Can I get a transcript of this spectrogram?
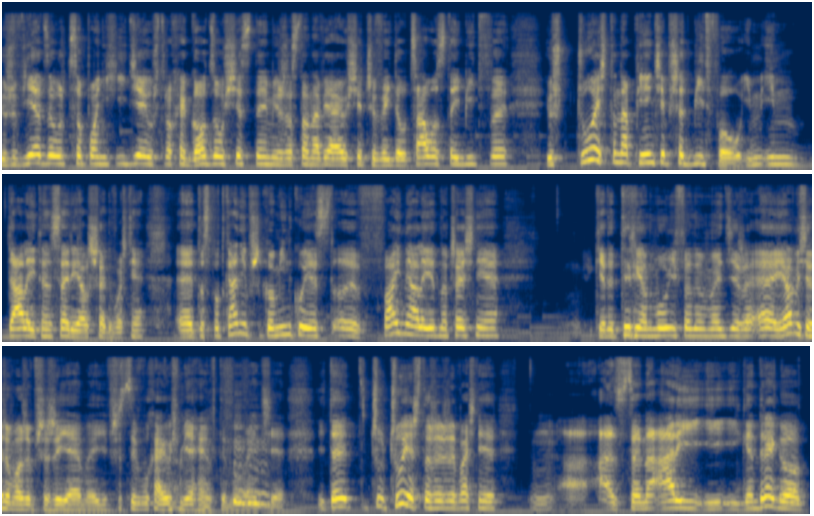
już wiedzą, co po nich idzie, już trochę godzą się z tym, już zastanawiają się, czy wyjdą cało z tej bitwy. Już czułeś to napięcie przed bitwą, im, im dalej ten serial szedł. Właśnie e, to spotkanie przy kominku jest e, fajne, ale jednocześnie kiedy Tyrion mówi w pewnym momencie, że ej, ja myślę, że może przeżyjemy i wszyscy wybuchają śmiechem w tym momencie. I to, czujesz to, że, że właśnie mm, a, a scena Ari i, i Gendrego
